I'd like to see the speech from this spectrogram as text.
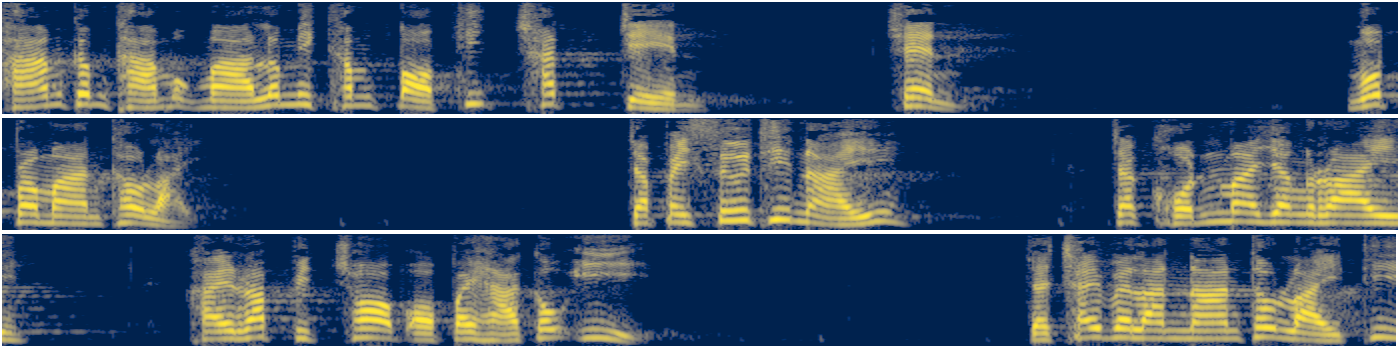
ถามคำถามออกมา แล้วมีคำตอบที่ชัดเจน เช่น งบประมาณเท่าไหร่ จะไปซื้อที่ไหน จะขนมาอย่างไร ใครรับผิดชอบออกไปหาเก้าอี้ จะใช้เวลานานเท่าไหร่ที่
